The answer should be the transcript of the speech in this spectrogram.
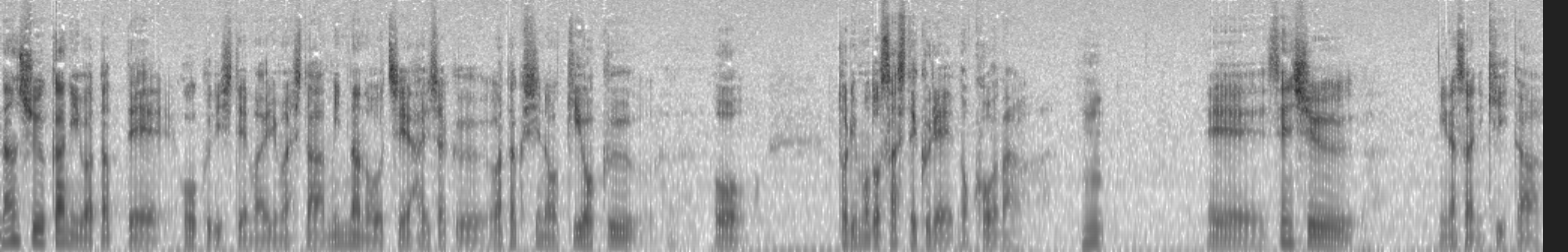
何週かにわたってお送りしてまいりましたみんなのお知恵拝借私の記憶を取り戻させてくれのコーナー、うん。えー先週皆さんに聞いた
